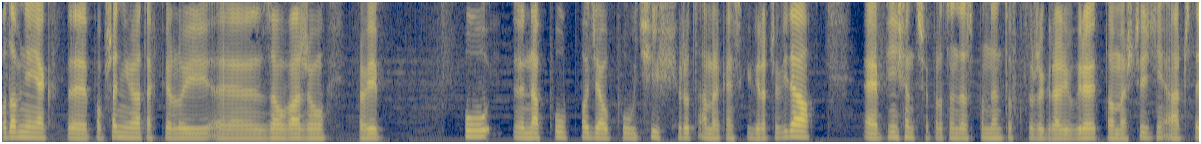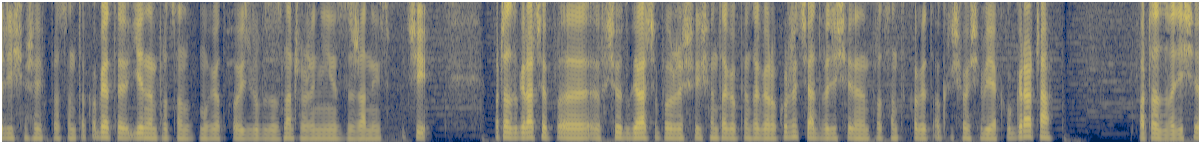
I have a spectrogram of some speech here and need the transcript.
Podobnie jak w e, poprzednich latach Pierre-Louis e, zauważył prawie pół na pół podział płci wśród amerykańskich graczy wideo. E, 53% respondentów, którzy grali w gry, to mężczyźni, a 46% to kobiety. 1% odmówił odpowiedzi lub zaznaczył, że nie jest z żadnej z płci. Podczas graczy, e, wśród graczy powyżej 65 roku życia 21% kobiet określiło siebie jako gracza, podczas, 20,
